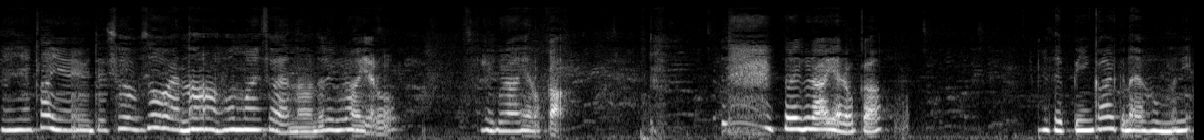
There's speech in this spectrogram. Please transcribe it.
なんやかんや言うてそうそうやな。ほんまにそうやな。どれぐらいやろ？どれぐらいやろか。どれぐらいやろか。絶品可愛くないほんまに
